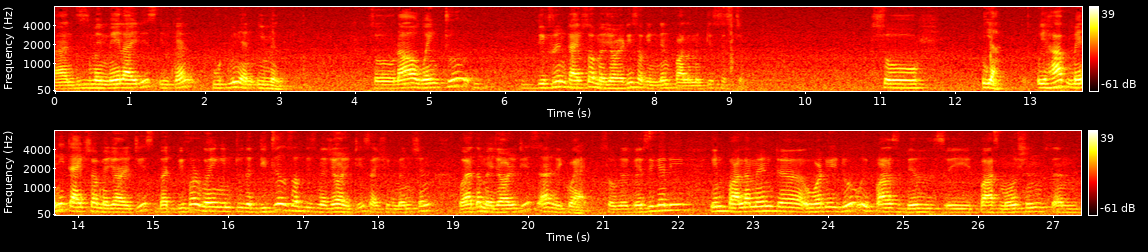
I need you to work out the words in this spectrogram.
And this is my mail IDs. You can put me an email. So now going to different types of majorities of Indian parliamentary system. So yeah, we have many types of majorities, but before going into the details of these majorities, I should mention where the majorities are required. So basically in parliament, uh, what we do, we pass bills, we pass motions, and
